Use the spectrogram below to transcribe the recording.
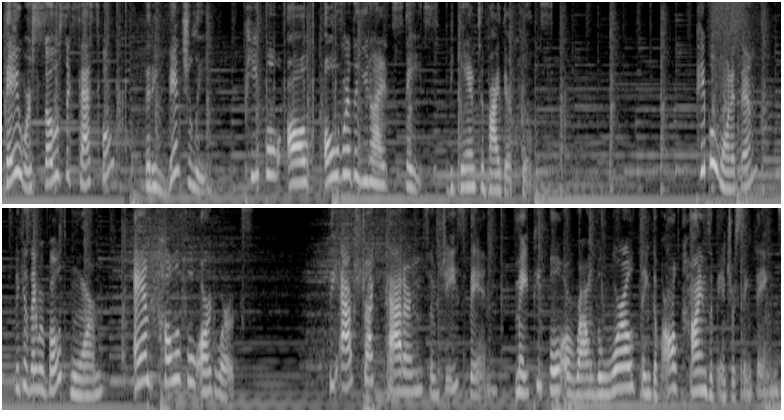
They were so successful that eventually people all over the United States began to buy their quilts. People wanted them because they were both warm and colorful artworks. The abstract patterns of Gee's Bend made people around the world think of all kinds of interesting things.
